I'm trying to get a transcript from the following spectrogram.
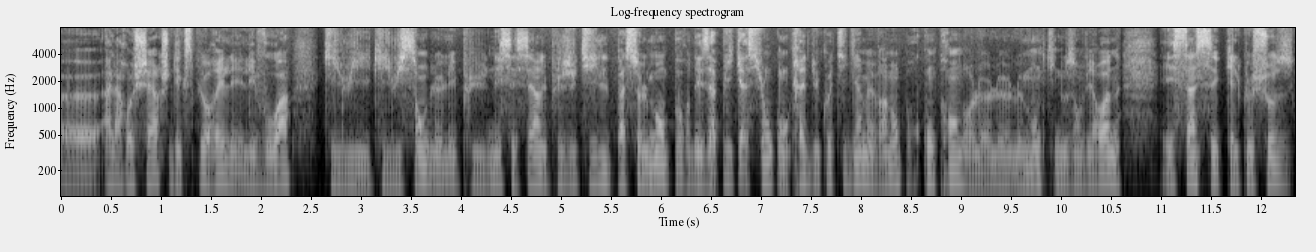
euh, à la recherche d'explorer les, les voies qui lui qui lui semblent les plus nécessaires, les plus utiles, pas seulement pour des applications concrètes du quotidien, mais vraiment pour comprendre le, monde qui nous environne. Et ça, c'est quelque chose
